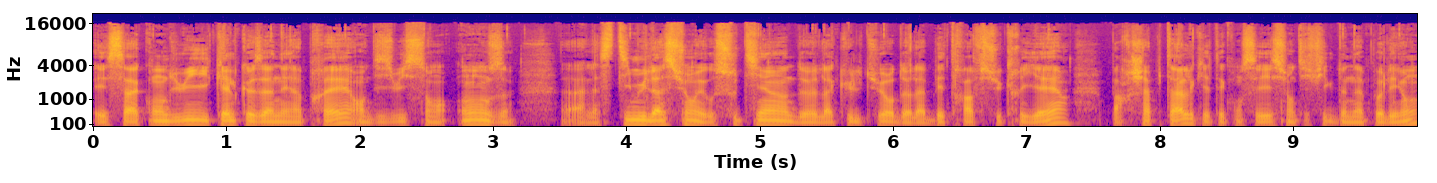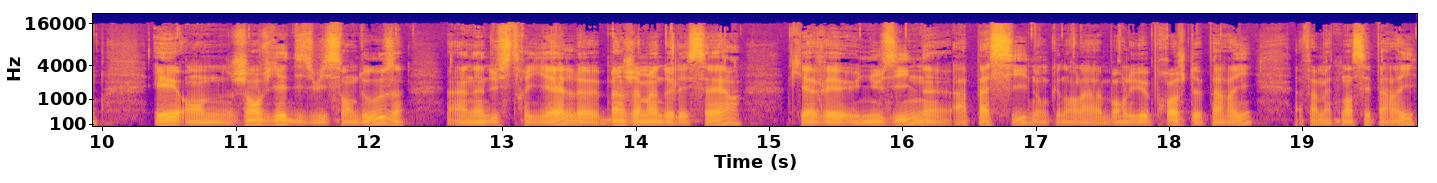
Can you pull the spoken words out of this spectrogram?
Et ça a conduit quelques années après, en 1811, à la stimulation et au soutien de la culture de la betterave sucrière par Chaptal, qui était conseiller scientifique de Napoléon. Et en janvier 1812, un industriel, Benjamin de Lesser, qui avait une usine à Passy, donc dans la banlieue proche de Paris, enfin maintenant c'est Paris,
